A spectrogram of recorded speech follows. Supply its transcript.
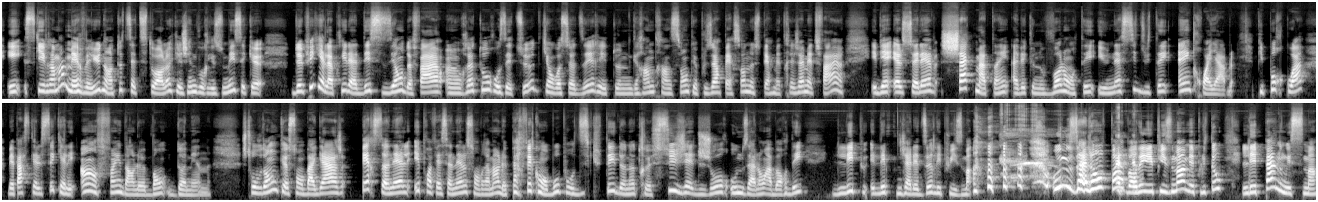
Et ce qui est vraiment merveilleux dans toute cette histoire-là que je viens de vous résumer, c'est que depuis qu'elle a pris la décision de faire un retour aux études, qui, on va se dire, est une grande transition que plusieurs personnes ne se permettraient jamais de faire, eh bien, elle se lève chaque matin avec une volonté et une assiduité incroyable. Puis pourquoi? Bien parce qu'elle sait qu'elle est enfin dans le bon domaine. Je trouve donc que son bagage personnel et professionnel sont vraiment le parfait combo pour discuter de notre sujet du jour où nous allons aborder j'allais dire l'épuisement, où nous allons pas aborder l'épuisement, mais plutôt l'épanouissement.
